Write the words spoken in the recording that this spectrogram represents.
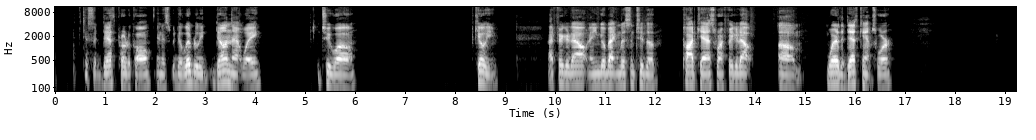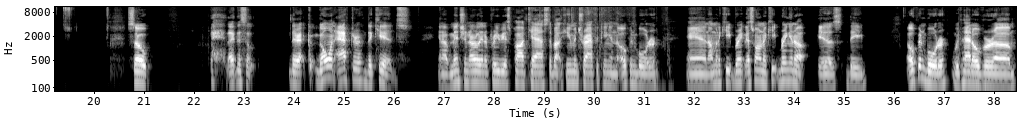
it's a death protocol, and it's deliberately done that way to uh, kill you. I figured it out, and you can go back and listen to the podcast where I figured out um, where the death camps were. So, like this, they're going after the kids and I've mentioned earlier in a previous podcast about human trafficking and the open border. And I'm going to keep bring. That's what I'm going to keep bringing up is the open border. We've had over um,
